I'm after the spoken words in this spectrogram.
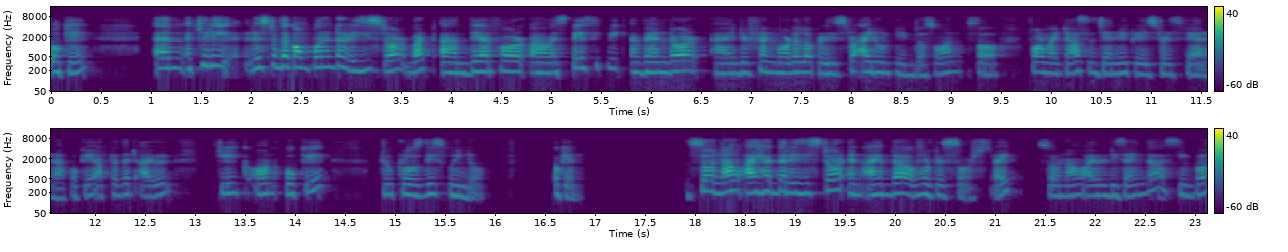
Okay and actually rest of the component are resistor but um, they are for uh, a specific vendor and different model of resistor i don't need those one so for my task generic resistor is fair enough. Okay after that i will click on ok to close this window. Okay. So now i have the resistor and i have the voltage source right? So now i will design the simple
